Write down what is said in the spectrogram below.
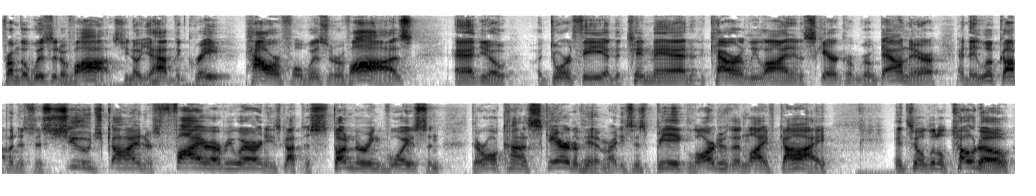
from the Wizard of Oz. You know, you have the great, powerful Wizard of Oz, and, you know, Dorothy and the Tin Man and the Cowardly Lion and the Scarecrow go down there, and they look up, and there's this huge guy, and there's fire everywhere, and he's got this thundering voice, and they're all kind of scared of him, right? He's this big, larger than life guy, until little Toto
